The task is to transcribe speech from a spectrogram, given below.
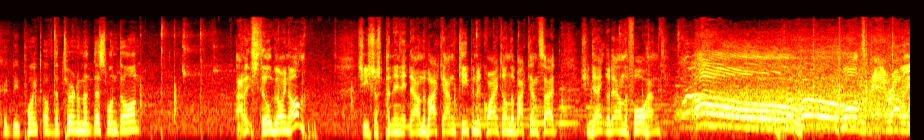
Could be point of the tournament, this one, Dawn. And it's still going on. She's just pinning it down the backhand, keeping it quiet on the backhand side. She don't go down the forehand. Oh! what a rally!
